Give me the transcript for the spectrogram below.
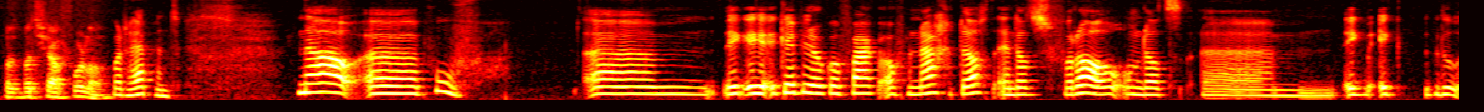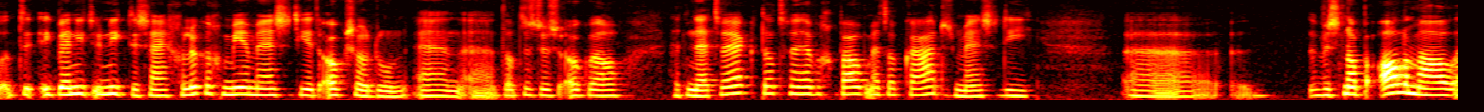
wat, wat is jouw voorland? What happened? Nou, eh poef. Ehm, ik, ik, heb hier ook wel vaak over nagedacht. En dat is vooral omdat. ehm, ik, ik, bedoel, ik ben niet uniek. Er zijn gelukkig meer mensen die het ook zo doen. En eh, dat is dus ook wel het netwerk dat we hebben gebouwd met elkaar. Dus mensen die. eh, we snappen allemaal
